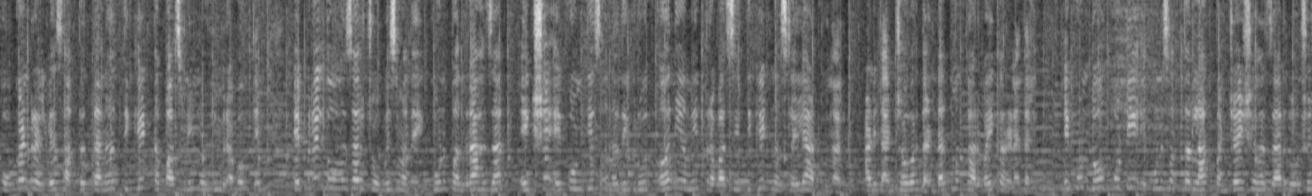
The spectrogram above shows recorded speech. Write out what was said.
कोकण रेल्वे सातत्यानं तिकीट तपासणी मोहीम राबवते. एप्रिल दोन हजार चोवीसमध्ये एकूण पंधरा हजार एकशे एकोणतीस अनधिकृत अनियमित प्रवासी तिकीट नसलेले आढळून आले आणि त्यांच्यावर दंडात्मक कारवाई करण्यात आली. एकूण दोन कोटी एकोणसत्तर लाख पंच्याऐंशी हजार दोनशे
